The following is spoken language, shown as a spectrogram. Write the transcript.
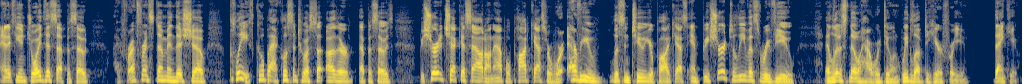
And if you enjoyed this episode, I've referenced them in this show. Please go back, listen to us other episodes. Be sure to check us out on Apple Podcasts or wherever you listen to your podcast, and be sure to leave us a review and let us know how we're doing. We'd love to hear from you. Thank you.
